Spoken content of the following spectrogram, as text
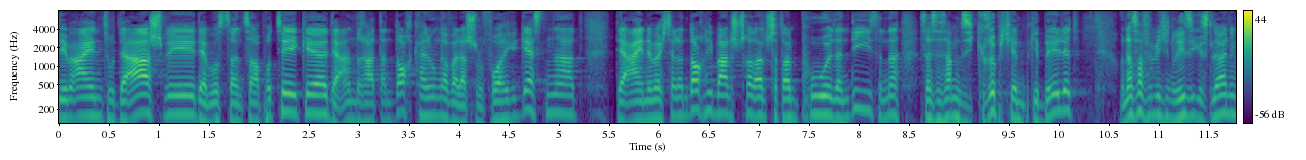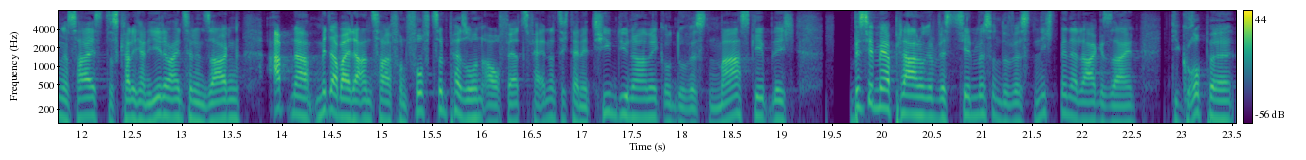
Dem einen tut der Arsch weh, der muss dann zur Apotheke, der andere hat dann doch keinen Hunger, weil er schon vorher gegessen hat. Der eine möchte dann doch lieber an Strand anstatt an Pool, dann dies und das. Das heißt, es haben sich Grüppchen gebildet. Und das war für mich ein riesiges Learning. Das heißt, das kann ich an jedem Einzelnen sagen. Ab einer Mitarbeiteranzahl von 15 Personen aufwärts verändert sich deine Teamdynamik und du wirst maßgeblich ein bisschen mehr Planung investieren müssen und du wirst nicht mehr in der Lage sein, die Gruppe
